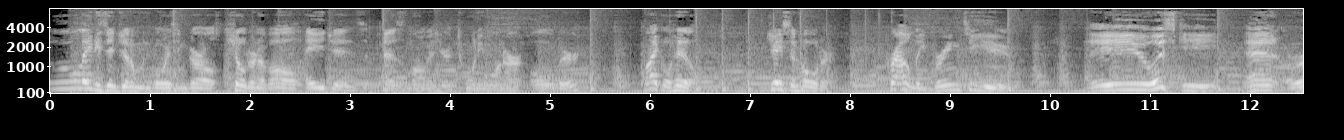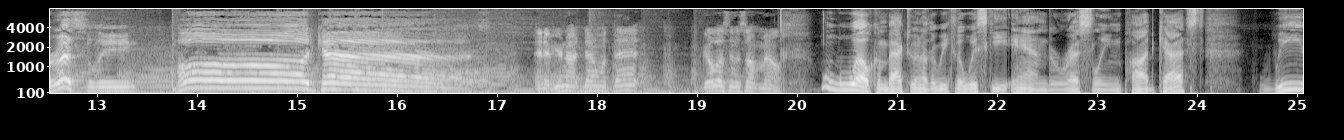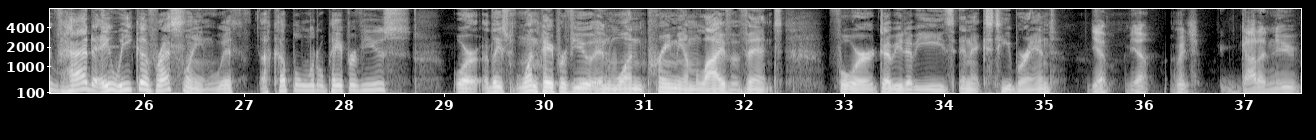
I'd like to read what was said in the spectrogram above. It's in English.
Ladies and gentlemen, boys and girls, children of all ages, as long as you're 21 or older, Michael Hill, Jason Holder, proudly bring to you the Whiskey and Wrestling Podcast. And if you're not done with that, go listen to something else. Welcome back to another week of the Whiskey and Wrestling Podcast. We've had a week of wrestling with a couple little pay per views, or at least one pay per view and one premium live event for WWE's NXT brand. Yep, yep. Which got a new,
